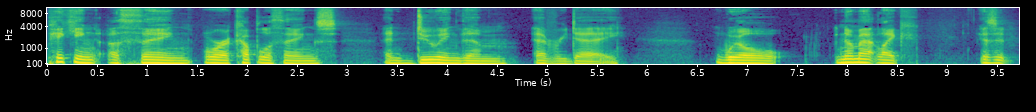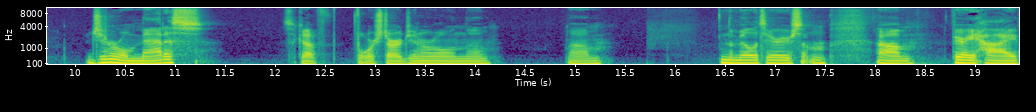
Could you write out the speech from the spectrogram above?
picking a thing or a couple of things and doing them every day will no matter like is it General Mattis? It's like a four star general in the um in the military or something. Um very high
